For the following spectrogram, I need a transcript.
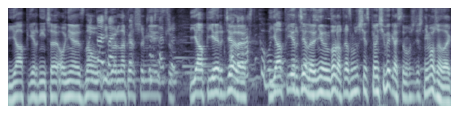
Ja pierniczę, o nie, znowu No jest Igor lep- na pierwszym kto miejscu. Ja pierdzielę. tylko, Ja pierdzielę. Nie no dobra, teraz możesz się spiąć i wygrać to, bo przecież nie można tak.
